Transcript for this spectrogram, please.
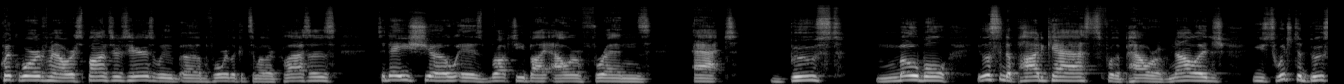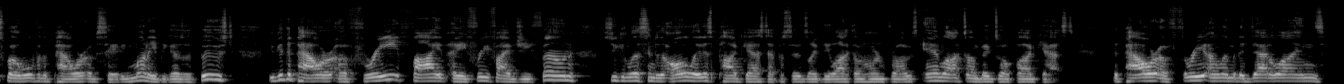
quick word from our sponsors here as we uh, before we look at some other classes. Today's show is brought to you by our friends at Boost Mobile. You listen to podcasts for the power of knowledge. You switch to Boost Mobile for the power of saving money because with Boost, you get the power of free five a free 5G phone, so you can listen to all the latest podcast episodes like the Locked On Horn Frogs and Locked On Big 12 podcast. The power of three unlimited data lines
